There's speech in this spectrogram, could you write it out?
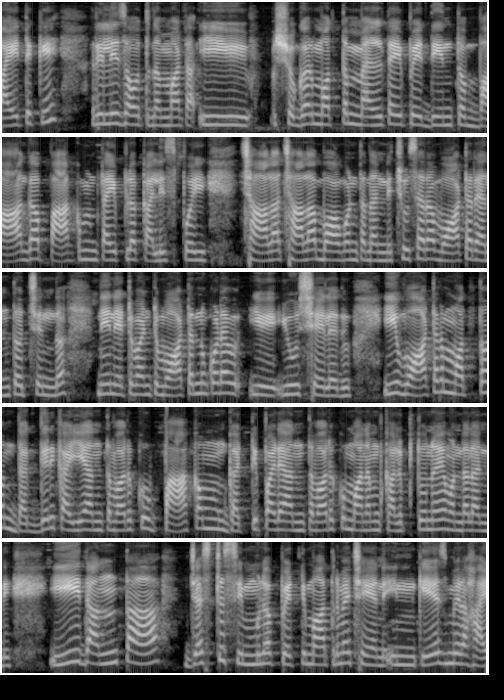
బయటకి రిలీజ్ అవుతుంది అన్నమాట ఈ షుగర్ మొత్తం మెల్ట్ అయిపోయి దీంతో బాగా పాకం టైప్లో కలిసిపోయి చాలా చాలా బాగుంటుందండి. చూసారా వాటర్ ఎంత వచ్చిందో? నేను ఎటువంటి వాటర్ను కూడా యూజ్ చేయలేదు. ఈ వాటర్ మొత్తం దగ్గరికి అయ్యేంత వరకు పాకం గట్టిపడే అంతవరకు మనం కలుపుతూనే ఉండాలండి. ఇదంతా జస్ట్ సిమ్లో పెట్టి మాత్రమే చేయండి. ఇన్ కేస్ మీరు హై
